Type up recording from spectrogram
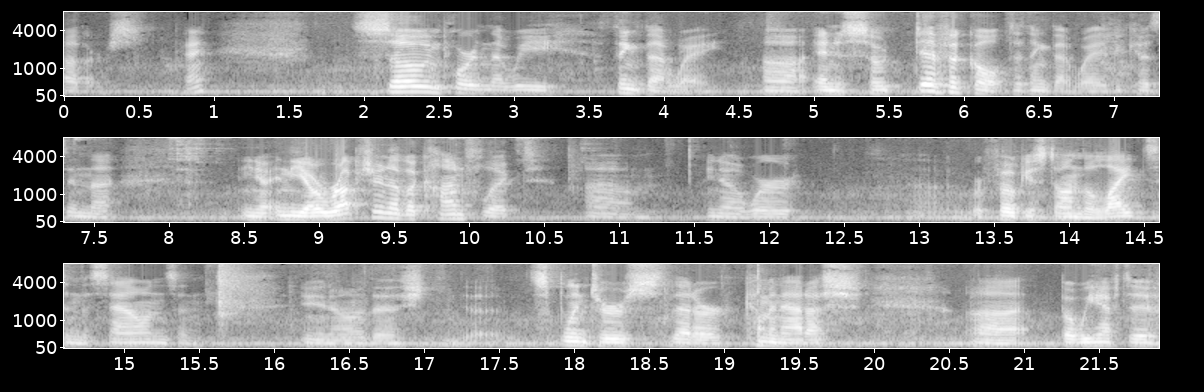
others. Okay? So important that we think that way. Uh, and it's so difficult to think that way because in the you know in the eruption of a conflict, um, you know we're uh, we're focused on the lights and the sounds and you know the, the splinters that are coming at us, uh, but we have to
